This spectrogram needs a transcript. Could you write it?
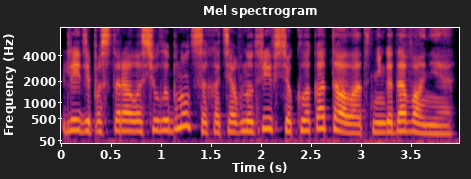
Леди постаралась улыбнуться, хотя внутри все клокотало от негодования.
